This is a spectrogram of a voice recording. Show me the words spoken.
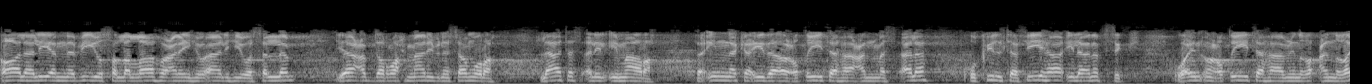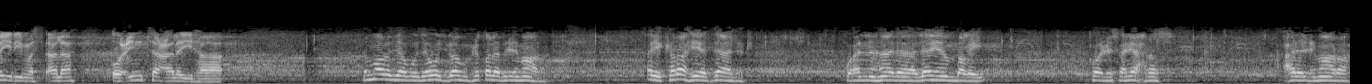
قال لي النبي صلى الله عليه وآله وسلم يا عبد الرحمن بن سمرة لا تسأل الإمارة فإنك إذا أعطيتها عن مسألة وكلت فيها إلى نفسك وإن أعطيتها من عن غير مسألة أعنت عليها. ثم ورد أبو داود باب في طلب الإمارة. أي كراهية ذلك وأن هذا لا ينبغي. كل الإنسان يحرص على الإمارة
